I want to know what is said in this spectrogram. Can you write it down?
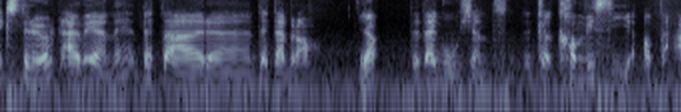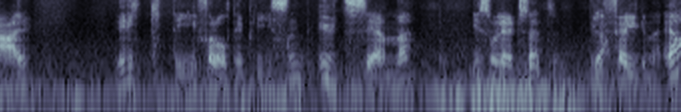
eksteriørt er vi enige. Dette eh, dette er bra. ja. Dette er godkjent. Kan vi si at det er riktig i forhold til prisen? Utseendet isolert sett? De Ja. felgene? Ja,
